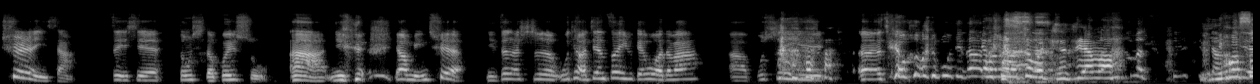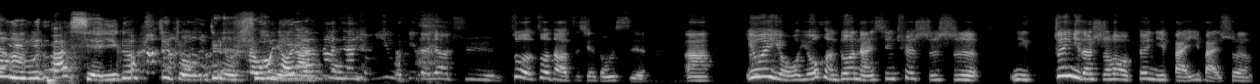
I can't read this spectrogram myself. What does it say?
确认一下这些东西的归属啊。你 要明确，你这个是无条件赠予给我的吗？啊，不是以 呃结婚为目的的。要说的这么直接吗？以后送礼物都要写一个这种 这种说明啊。大家有意无意的要去做做到这些东西啊。因为有有很多男性确实是你追你的时候对你百依百顺，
